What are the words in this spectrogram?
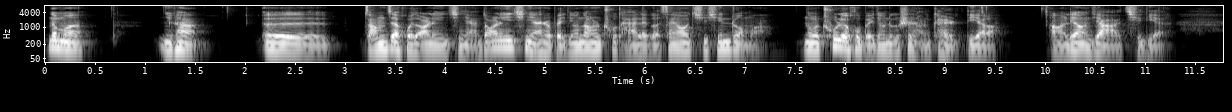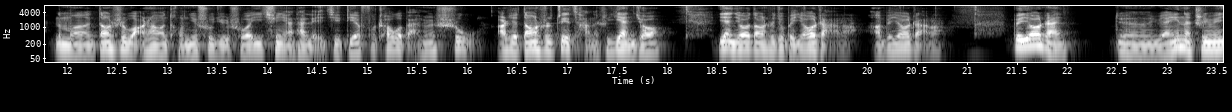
那么你看，呃，咱们再回到二零一七年，到二零一七年的时候，北京当时出台了个三幺七新政嘛，那么出来后，北京这个市场就开始跌了啊，量价齐跌。那么当时网上有统计数据说，一七年它累计跌幅超过百分之十五，而且当时最惨的是燕郊，燕郊当时就被腰斩了啊，被腰斩了，被腰斩，嗯，原因呢是因为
